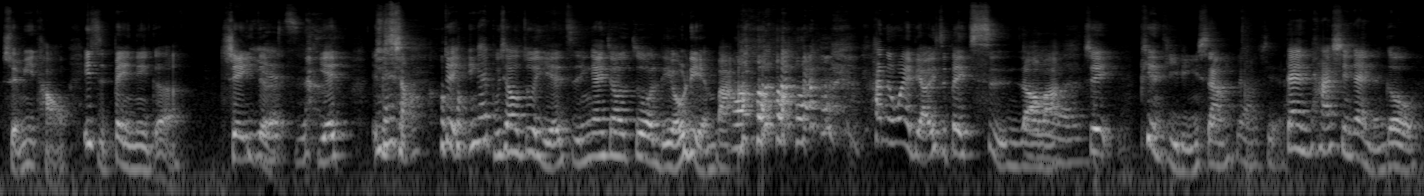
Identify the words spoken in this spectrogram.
水蜜桃，一直被那个 J 的椰应该对，应该不叫做椰子，应该叫做榴莲吧。它的外表一直被刺，你知道吗？哦、所以遍体鳞伤。了解。但他现在能够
